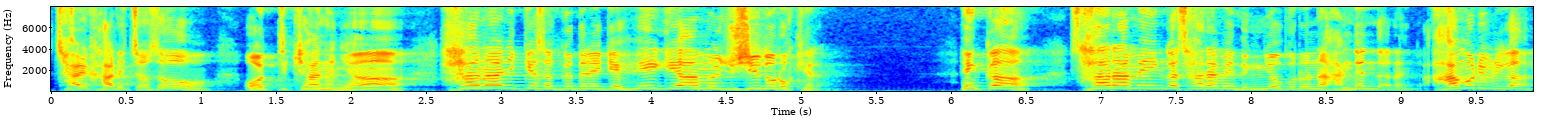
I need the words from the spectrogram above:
잘 가르쳐서 어떻게 하느냐? 하나님께서 그들에게 회개함을 주시도록 해라. 그러니까 사람의 힘과 사람의 능력으로는 안 된다는 거예요. 아무리 우리가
